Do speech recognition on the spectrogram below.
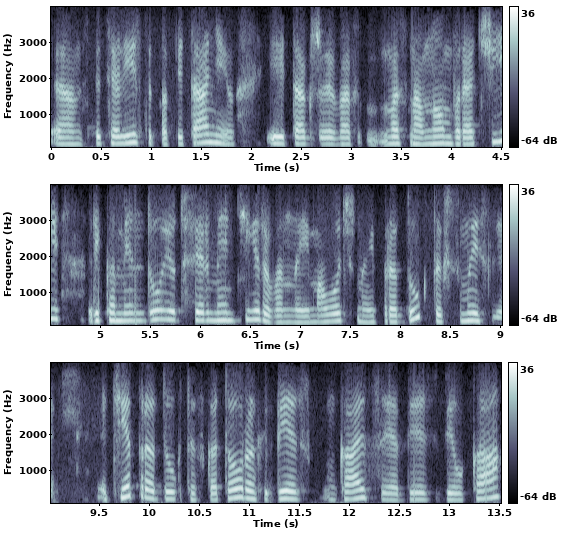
э, специалисты по питанию и также в, в основном врачи рекомендуют ферментированные молочные продукты в смысле те продукты, в которых без кальция, без белка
